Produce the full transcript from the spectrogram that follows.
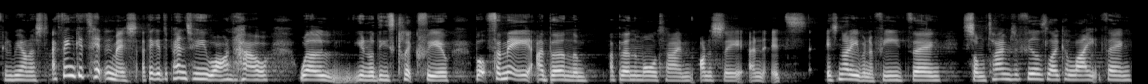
gonna be honest. I think it's hit and miss. I think it depends who you are and how well, you know, these click for you. But for me, I burn them. I burn them all the time, honestly. And it's, it's not even a feed thing. Sometimes it feels like a light thing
